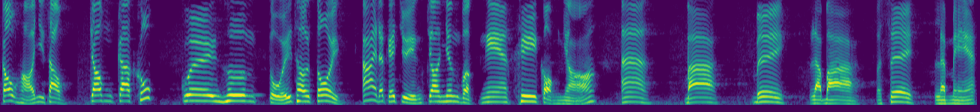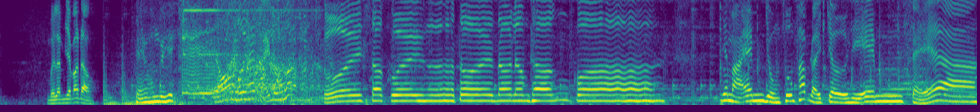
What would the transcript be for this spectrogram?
câu hỏi như sau. Trong ca khúc quê hương tuổi thơ tôi ai đã kể chuyện cho nhân vật nghe khi còn nhỏ? A ba b là bà và c là mẹ? 15 giây bắt đầu em không biết. Đó mới hát nãy luôn á. Tôi xa quê hương tôi đã năm tháng qua. Nhưng mà em dùng phương pháp loại trừ thì em sẽ à,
